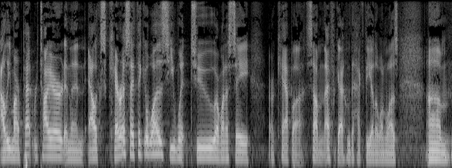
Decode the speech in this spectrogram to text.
Ali Marpet retired, and then Alex Karras, I think it was, he went to I want to say or Kappa, something I forgot who the heck the other one was. Um,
